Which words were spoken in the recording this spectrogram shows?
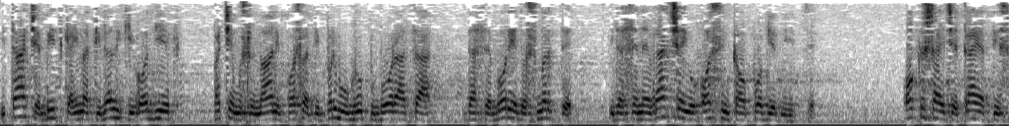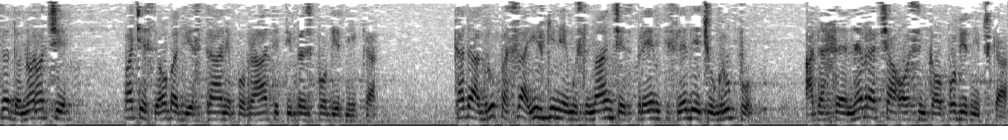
i ta će bitka imati veliki odjek pa će muslimani poslati prvu grupu boraca da se bore do smrti i da se ne vraćaju osim kao pobjednice okršaj će trajati sve do noći pa će se oba dvije strane povratiti bez pobjednika. Kada grupa sva izgine muslimani će spremiti sljedeću grupu a da se ne vraća osim kao pobjednička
